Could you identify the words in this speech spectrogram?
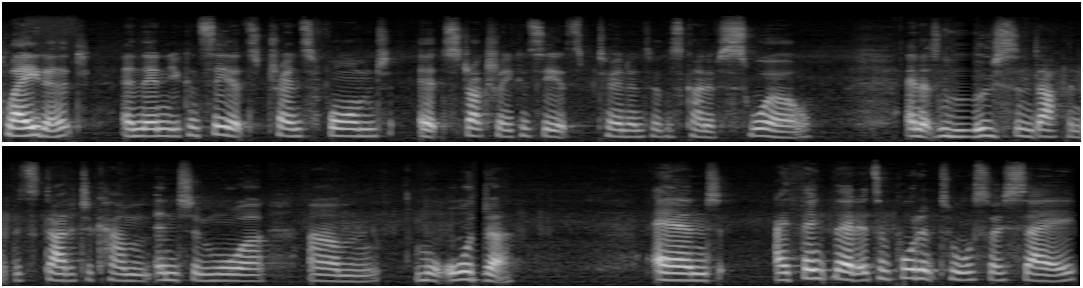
played it, and then you can see it's transformed its structure. You can see it's turned into this kind of swirl and it's loosened up and it's started to come into more um, more order. And I think that it's important to also say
